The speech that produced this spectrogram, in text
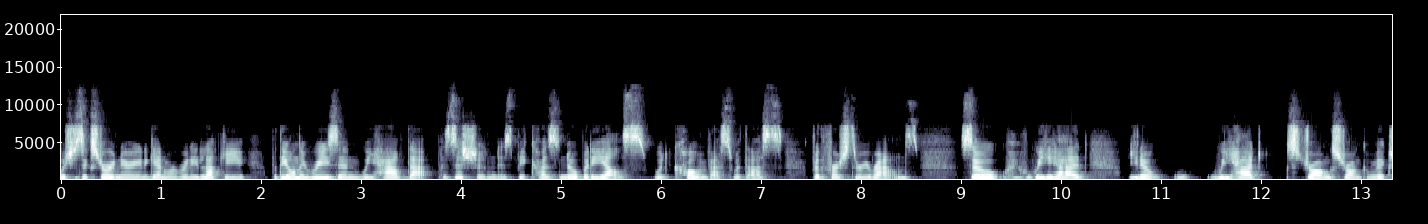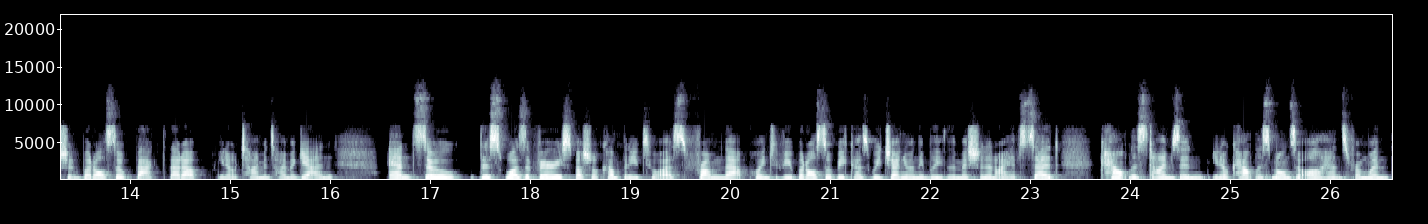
which is extraordinary. And again, we're really lucky. But the only reason we have that position is because nobody else would co invest with us for the first three rounds. So we had, you know, we had strong, strong conviction, but also backed that up, you know, time and time again. And so this was a very special company to us from that point of view, but also because we genuinely believe in the mission. And I have said countless times in, you know, countless moments at all hands from when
